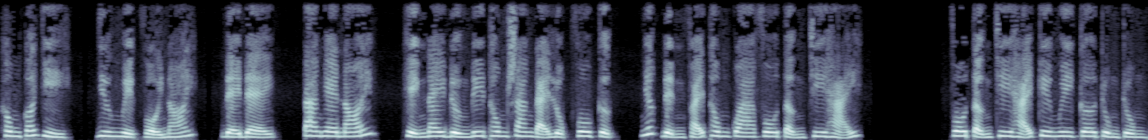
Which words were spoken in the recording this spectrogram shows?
Không có gì, Dương Nguyệt vội nói, đệ đệ, ta nghe nói, hiện nay đường đi thông sang đại lục vô cực, nhất định phải thông qua vô tận chi hải. Vô tận chi hải kia nguy cơ trùng trùng,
